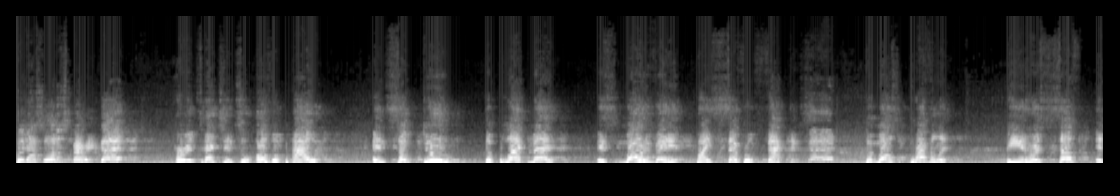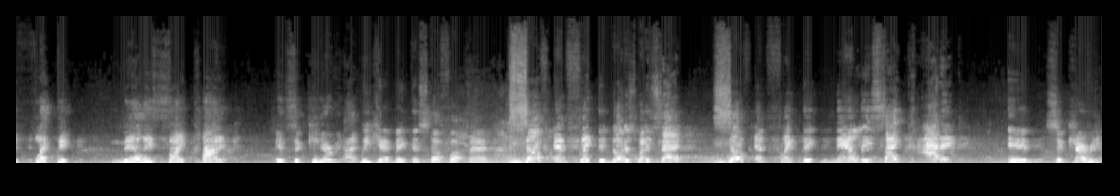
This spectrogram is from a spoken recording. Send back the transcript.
but that's all the spirit. Go ahead. Her intention to overpower and subdue the black man is motivated by several factors. The most prevalent being her self-inflicted, nearly psychotic insecurity. I- we can't make this stuff up, man. Self-inflicted. Notice what it said. Self-inflicted, nearly psychotic insecurity.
